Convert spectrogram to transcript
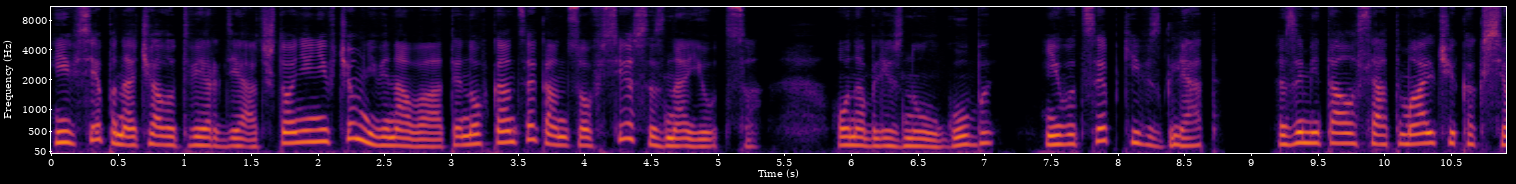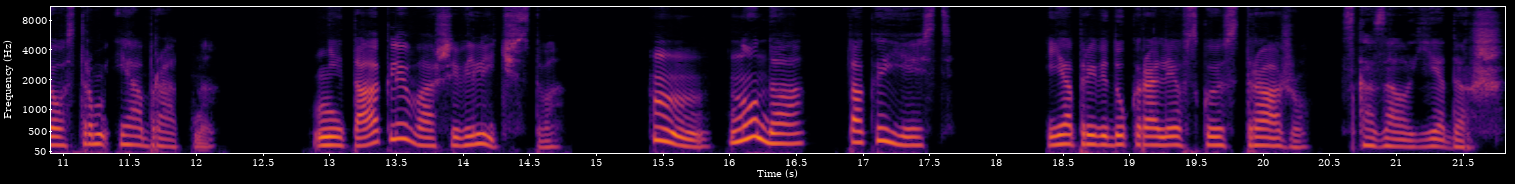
И все поначалу твердят, что они ни в чем не виноваты, но в конце концов все сознаются. Он облизнул губы, его цепкий взгляд заметался от мальчика к сестрам и обратно. «Не так ли, Ваше Величество?» «Хм, ну да, так и есть». «Я приведу королевскую стражу», — сказал Едерш.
